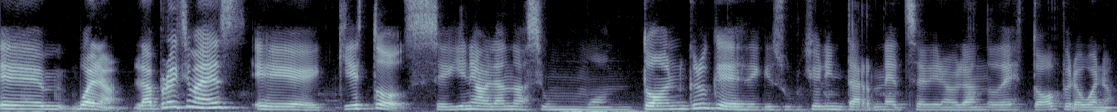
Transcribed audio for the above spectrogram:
Eh, bueno, la próxima es eh, que esto se viene hablando hace un montón, creo que desde que surgió el internet se viene hablando de esto, pero bueno,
